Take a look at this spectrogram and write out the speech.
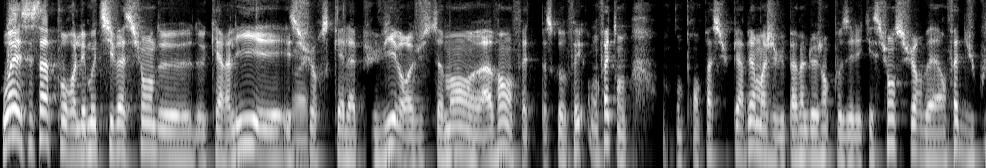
Ouais, c'est ça, pour les motivations de, Carly et, sur ce qu'elle a pu vivre justement euh, avant, en fait. Parce qu'en fait, en fait on ne comprend pas super bien. Moi, j'ai vu pas mal de gens poser les questions sur, ben, en fait, du coup,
